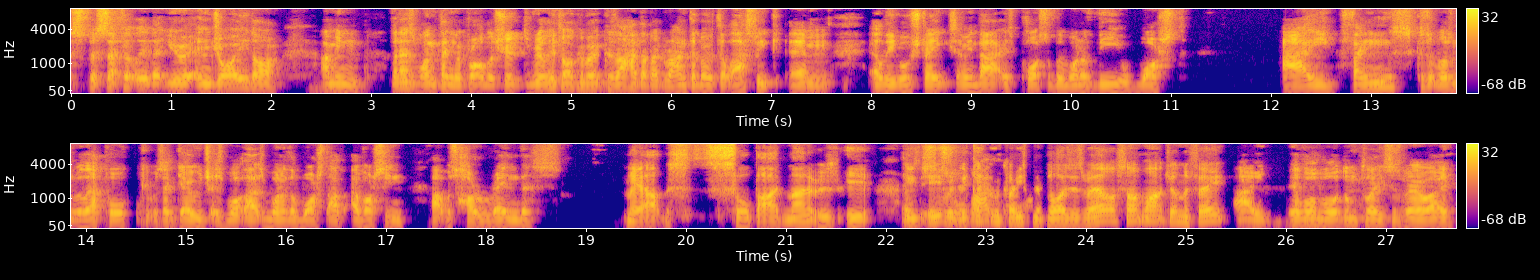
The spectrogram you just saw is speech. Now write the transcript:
specifically that you enjoyed, or I mean? there is one thing we probably should really talk about because I had a big rant about it last week. Um, illegal strikes. I mean, that is possibly one of the worst eye things because it wasn't really a poke; it was a gouge. Is what that's one of the worst I've ever seen. That was horrendous. Mate, that was so bad, man. It was he. He, he so would kick him twice in the balls as well, or something like during the fight. Aye, he low him twice as well. Aye,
